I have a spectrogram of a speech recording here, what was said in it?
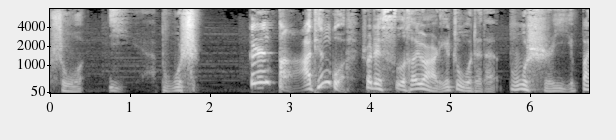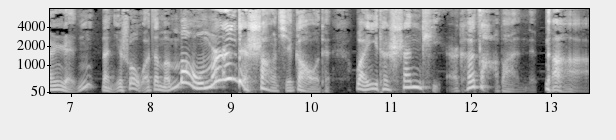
说也不是。跟人打听过，说这四合院里住着的不是一般人。那你说我这么冒昧的上去告他，万一他删帖可咋办呢？那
